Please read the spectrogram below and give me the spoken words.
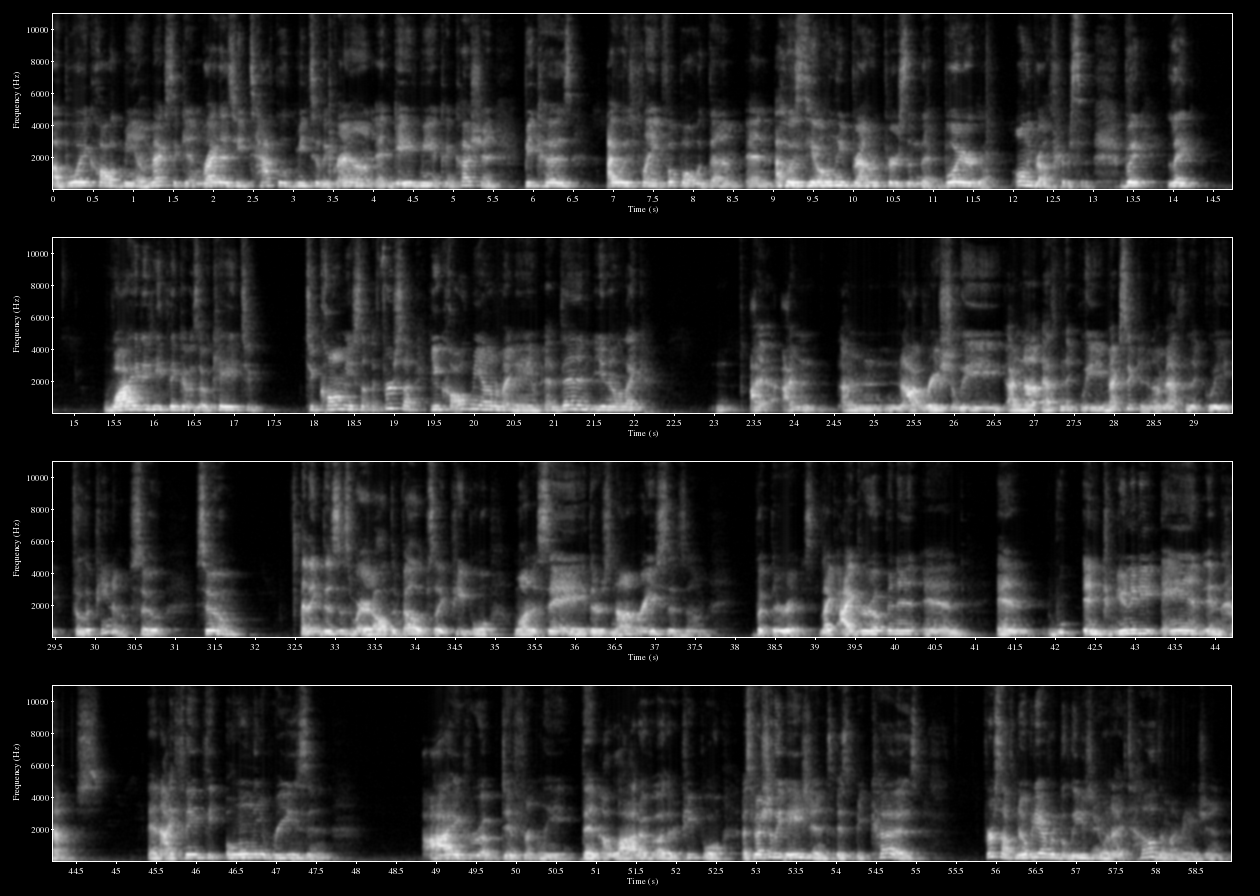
a boy called me a Mexican right as he tackled me to the ground and gave me a concussion because I was playing football with them and I was the only brown person there, boy or girl, only brown person. But like, why did he think it was okay to to call me some, first off you called me out of my name and then you know like i i'm i'm not racially i'm not ethnically mexican i'm ethnically filipino so so I think this is where it all develops. Like people want to say there's not racism, but there is. Like I grew up in it and and in community and in the house. And I think the only reason I grew up differently than a lot of other people, especially Asians, is because first off, nobody ever believes me when I tell them I'm Asian.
